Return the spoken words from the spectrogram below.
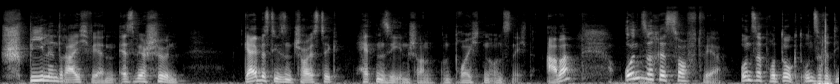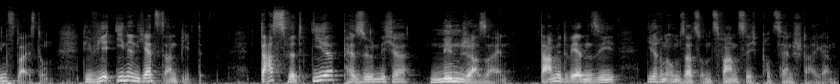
Spielend reich werden. Es wäre schön. Gäbe es diesen Joystick, hätten Sie ihn schon und bräuchten uns nicht. Aber unsere Software, unser Produkt, unsere Dienstleistung, die wir Ihnen jetzt anbieten, das wird Ihr persönlicher Ninja sein. Damit werden Sie Ihren Umsatz um 20% steigern.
